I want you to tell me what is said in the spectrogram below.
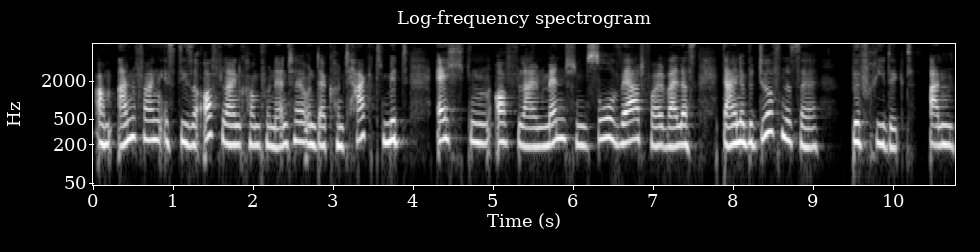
am Anfang ist diese Offline-Komponente und der Kontakt mit echten Offline-Menschen so wertvoll, weil das deine Bedürfnisse befriedigt an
